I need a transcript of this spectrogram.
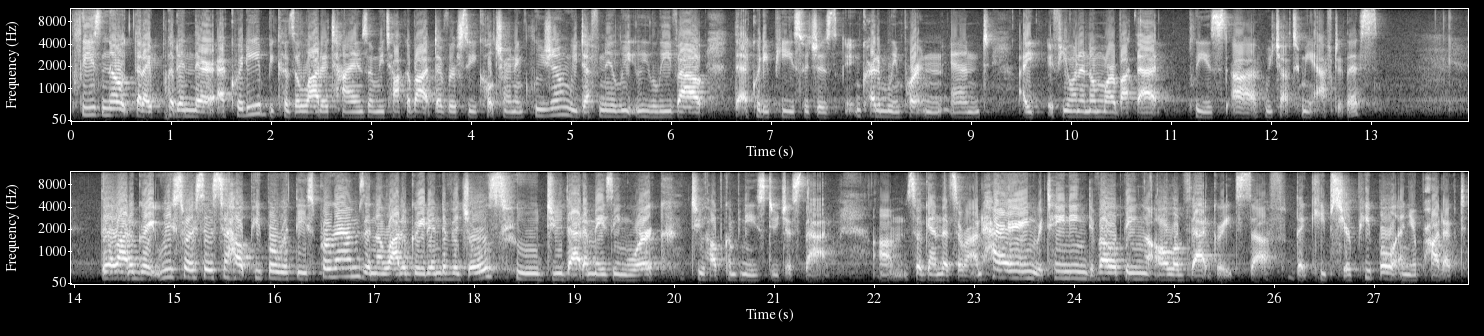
Please note that I put in there equity because a lot of times when we talk about diversity, culture, and inclusion, we definitely leave out the equity piece, which is incredibly important. And I, if you want to know more about that, please uh, reach out to me after this. There are a lot of great resources to help people with these programs and a lot of great individuals who do that amazing work to help companies do just that. Um, so again, that's around hiring, retaining, developing, all of that great stuff that keeps your people and your product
